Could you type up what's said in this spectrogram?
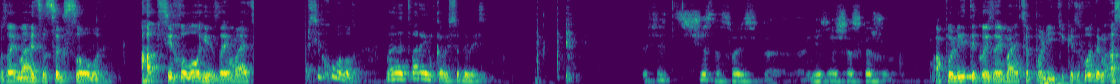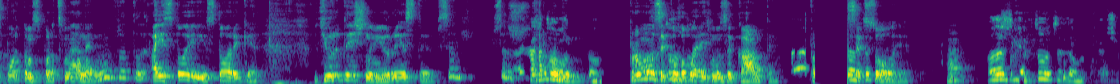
Займаються сексологи. А психологією займається. Психолог. У мене тваринка ось дивись. Если честно, смотри сюда. Я тебе сейчас скажу. А політикою займаються політики. Згоден, а спортом спортсмени. Ну, а історії, історики, юридично, юристи. Все, все ж гармонійно. Про музику хто- говорять музиканти, про сексологи. А? Подожди, а кто вот, короче,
